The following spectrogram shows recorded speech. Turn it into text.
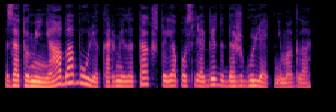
Зато меня бабуля кормила так, что я после обеда даже гулять не могла.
